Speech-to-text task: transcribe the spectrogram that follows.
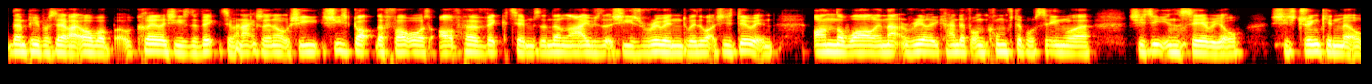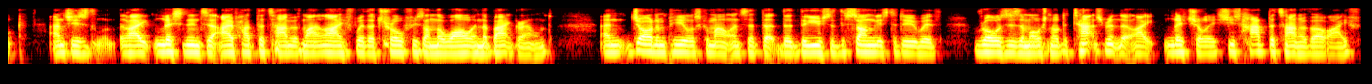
then people say like, oh well, clearly she's the victim, and actually no, she she's got the photos of her victims and the lives that she's ruined with what she's doing on the wall in that really kind of uncomfortable scene where she's eating cereal, she's drinking milk, and she's like listening to "I've had the time of my life" with her trophies on the wall in the background. And Jordan Peele's come out and said that the, the use of the song is to do with Rose's emotional detachment that like literally she's had the time of her life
